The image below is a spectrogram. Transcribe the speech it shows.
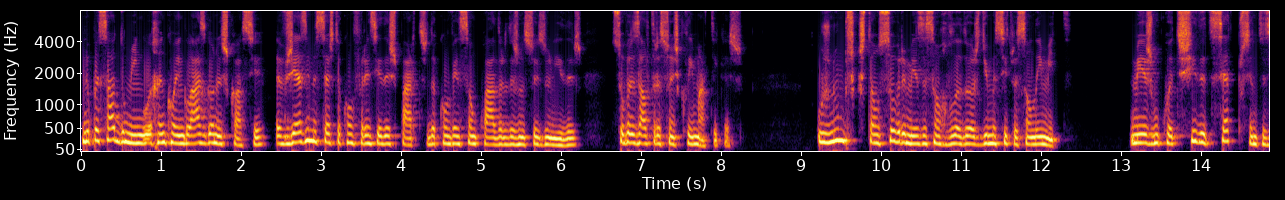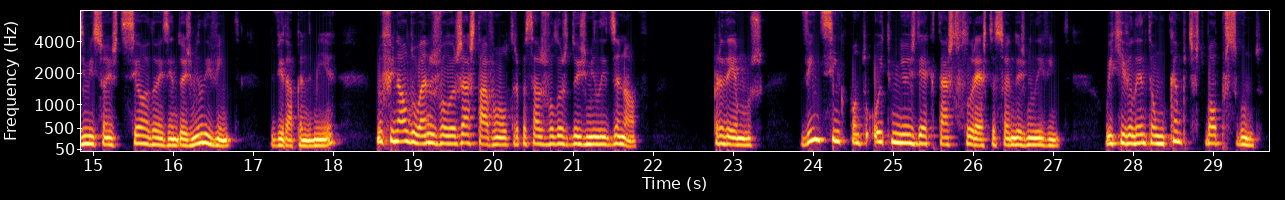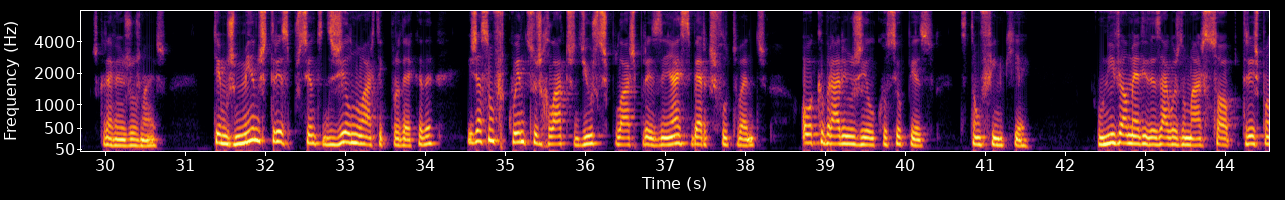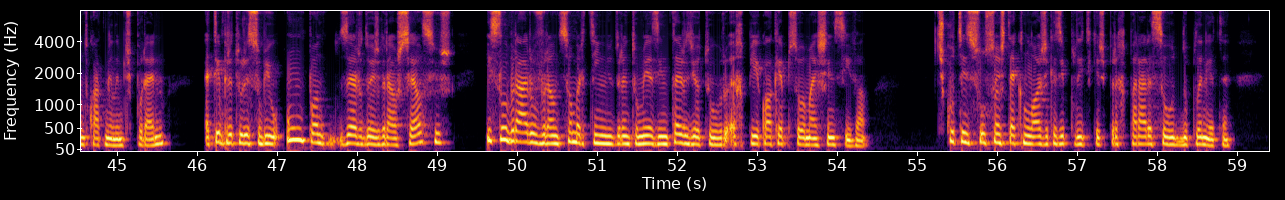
No passado domingo arrancou em Glasgow, na Escócia, a 26ª Conferência das Partes da Convenção Quadro das Nações Unidas sobre as alterações climáticas. Os números que estão sobre a mesa são reveladores de uma situação limite. Mesmo com a descida de 7% das emissões de CO2 em 2020, devido à pandemia, no final do ano os valores já estavam a ultrapassar os valores de 2019 perdemos 25,8 milhões de hectares de floresta só em 2020, o equivalente a um campo de futebol por segundo, escrevem os jornais. Temos menos 13% de gelo no Ártico por década e já são frequentes os relatos de ursos polares presos em icebergs flutuantes ou a quebrarem o gelo com o seu peso, de tão fino que é. O nível médio das águas do mar sobe 3,4 mm por ano, a temperatura subiu 1,02 graus Celsius e celebrar o verão de São Martinho durante o mês inteiro de outubro arrepia qualquer pessoa mais sensível. Discutem soluções tecnológicas e políticas para reparar a saúde do planeta,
